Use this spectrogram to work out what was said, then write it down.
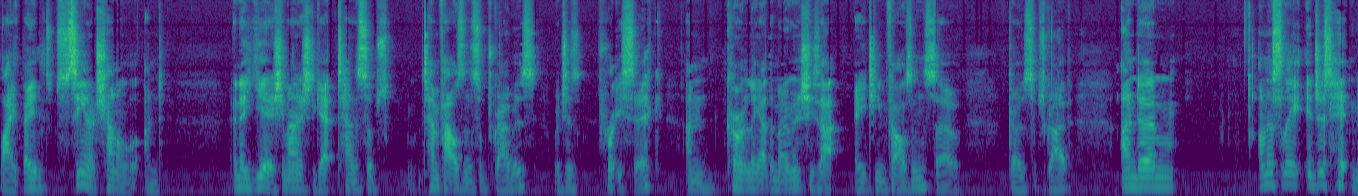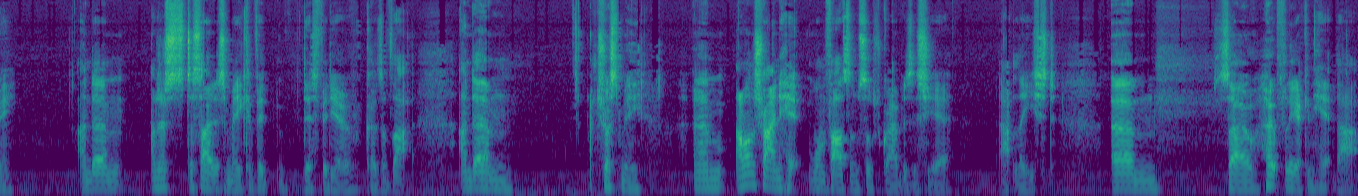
like they'd seen her channel and in a year she managed to get 10 subs 10,000 subscribers which is pretty sick and currently at the moment she's at 18,000 so go subscribe. And um, honestly it just hit me and um, I just decided to make a vid this video because of that. And um, trust me um, I want to try and hit 1,000 subscribers this year, at least. Um, so hopefully I can hit that,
